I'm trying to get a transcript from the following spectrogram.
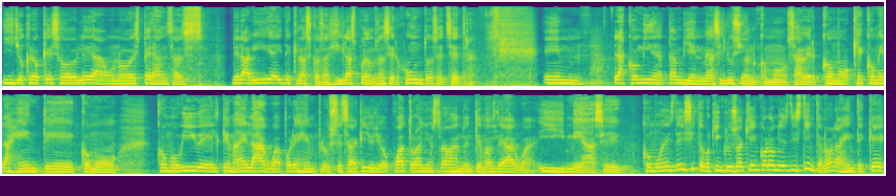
Y yo creo que eso le da a uno esperanzas de la vida y de que las cosas sí las podemos hacer juntos, etc. Em, la comida también me hace ilusión, como saber cómo, qué come la gente, cómo, cómo vive el tema del agua, por ejemplo. Usted sabe que yo llevo cuatro años trabajando en temas de agua y me hace cómo es de distinto, porque incluso aquí en Colombia es distinto, ¿no? La gente que,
